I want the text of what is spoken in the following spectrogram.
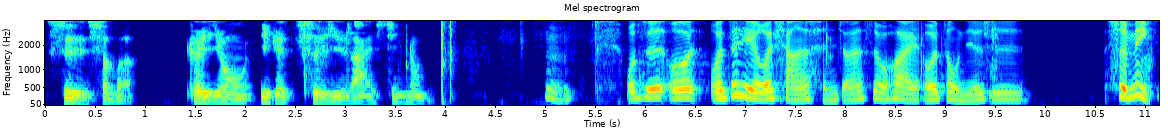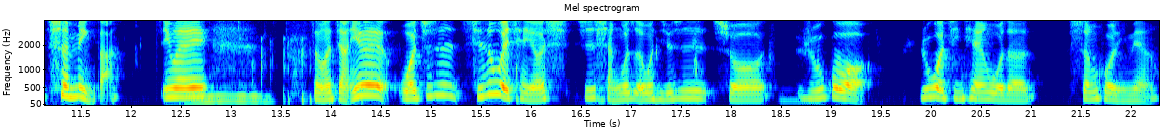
是什么？可以用一个词语来形容。嗯，我觉得我我这里我想了很久，但是我后来我总结是生命，生命吧。因为怎么讲？因为我就是，其实我以前有就是想过这个问题，就是说，如果如果今天我的生活里面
